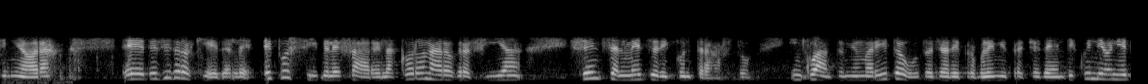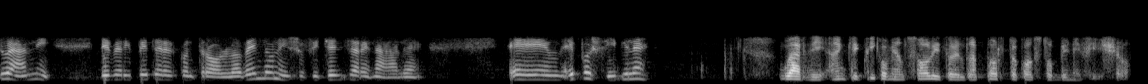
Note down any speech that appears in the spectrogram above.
signora. E desidero chiederle, è possibile fare la coronarografia senza il mezzo di contrasto? In quanto mio marito ha avuto già dei problemi precedenti, quindi ogni due anni deve ripetere il controllo, avendo un'insufficienza renale. È, è possibile? Guardi, anche qui come al solito il rapporto costo-beneficio.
